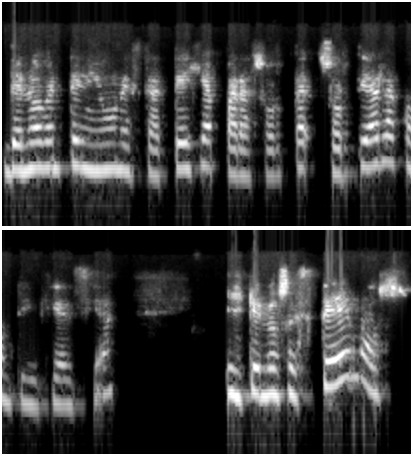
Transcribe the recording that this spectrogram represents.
de no haber tenido una estrategia para sortear la contingencia y que nos estemos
